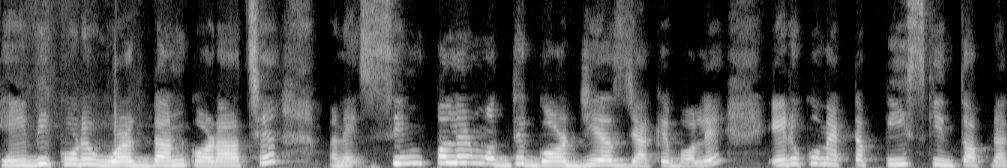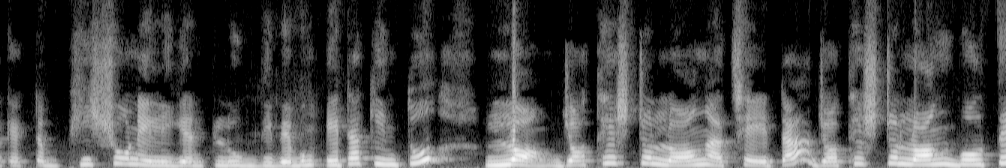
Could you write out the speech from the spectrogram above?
হেভি করে ওয়ার্ক ডান করা আছে। মানে সিম্পলের মধ্যে গর্জিয়াস যাকে বলে, এরকম একটা পিস কিন্তু আপনাকে একটা ভীষণ এলিগেন্ট লুক দিবে এবং এটা কিন্তু লং যথেষ্ট লং আছে এটা। যথেষ্ট লং বলতে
